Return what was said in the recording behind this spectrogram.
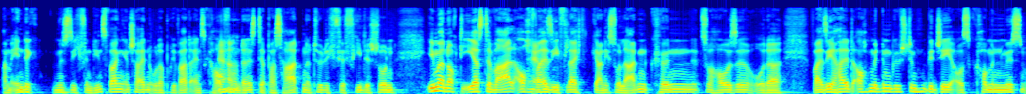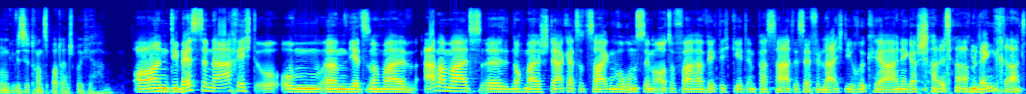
am Ende müssen sie sich für einen Dienstwagen entscheiden oder privat eins kaufen. Ja. Und dann ist der Passat natürlich für viele schon immer noch die erste Wahl, auch ja. weil sie vielleicht gar nicht so laden können zu Hause oder weil sie halt auch mit einem bestimmten Budget auskommen müssen und gewisse Transportansprüche haben. Und die beste Nachricht, um ähm, jetzt nochmal abermals äh, nochmal stärker zu zeigen, worum es dem Autofahrer wirklich geht im Passat, ist ja vielleicht die Rückkehr einiger Schalter am Lenkrad.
